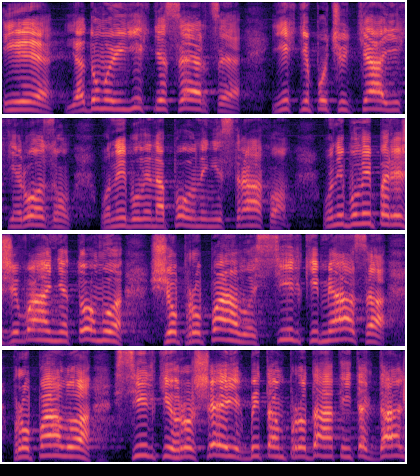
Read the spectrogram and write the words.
і я думаю, їхнє серце, їхнє почуття, їхній розум, вони були наповнені страхом. Вони були переживання тому, що пропало стільки м'яса, пропало стільки грошей, якби там продати і так далі.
